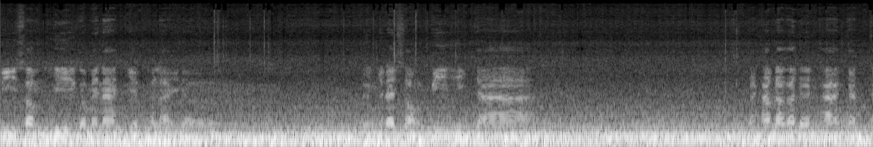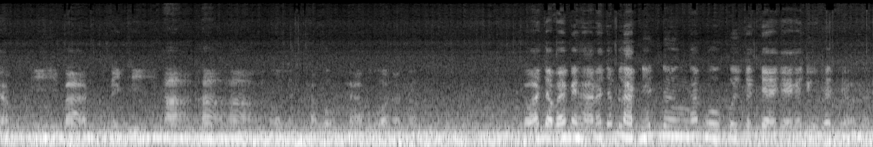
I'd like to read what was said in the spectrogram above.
ปีซ่อมทีก็ไม่น่าเกลียดเท่าไหร่เด้อเพิ่งจะได้สองปีอีกจ้านะครับเราก็เดินทางกันกลับที่บ้านในที่ห้าห้าห้าครับผมนาบัวนั่นเนาะเพราะว่าจะแวะไปหาน้าจำหลัดนิดนึงครับโทรคุยกับแกแกก็อยู่แถวๆนั้น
